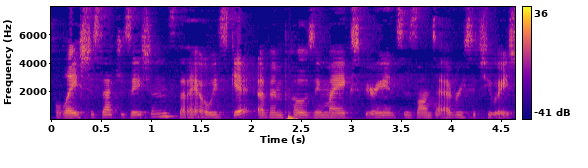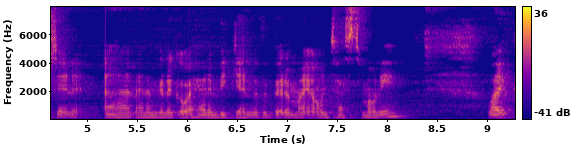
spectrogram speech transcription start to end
fallacious accusations that I always get of imposing my experiences onto every situation. Um, and I'm going to go ahead and begin with a bit of my own testimony. Like,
